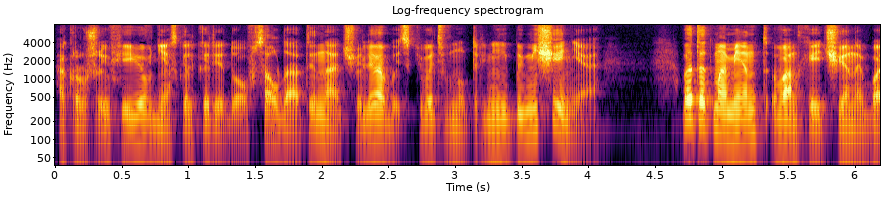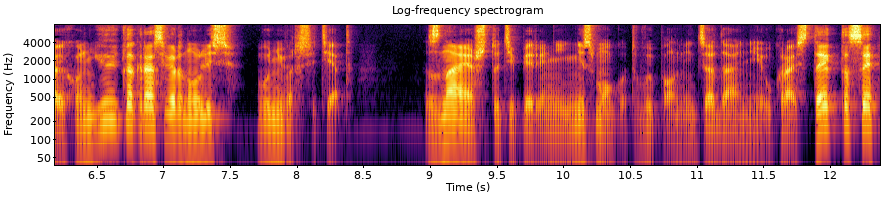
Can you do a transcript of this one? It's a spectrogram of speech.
Окружив ее в несколько рядов, солдаты начали обыскивать внутренние помещения. В этот момент Ван Хэйчен и Бай Хун Юй как раз вернулись в университет. Зная, что теперь они не смогут выполнить задание и украсть Тектосы,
